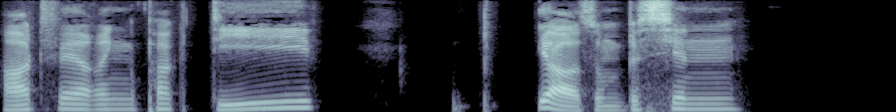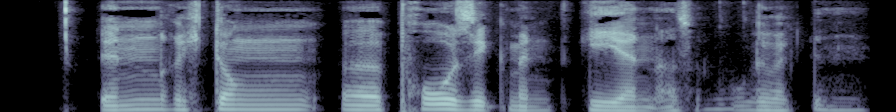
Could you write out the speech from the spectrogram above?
Hardware reingepackt, die ja so ein bisschen in Richtung äh, Pro-Segment gehen, also in, in,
